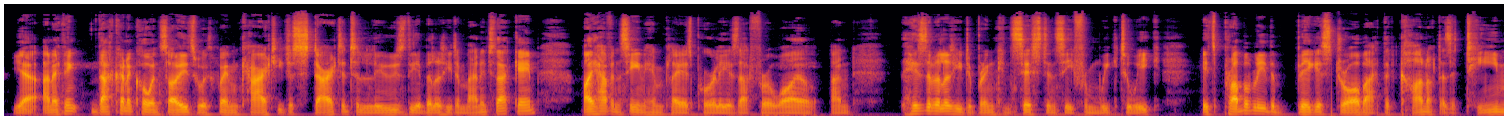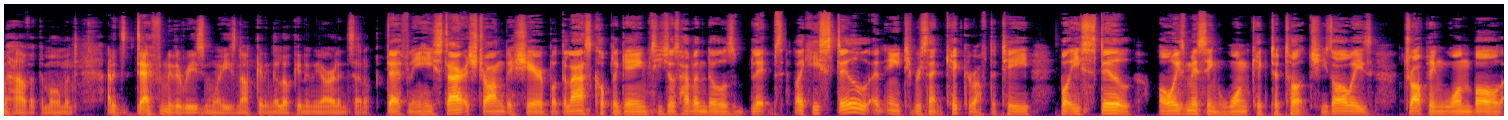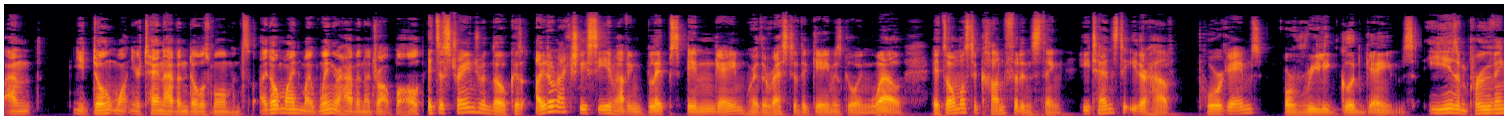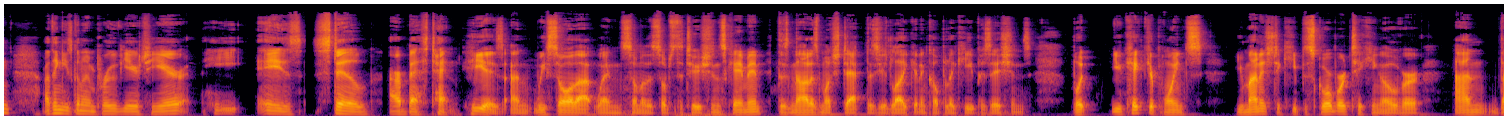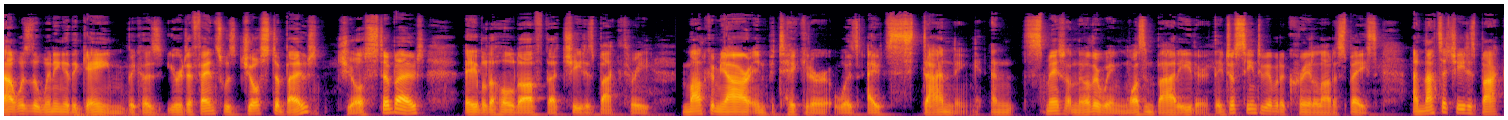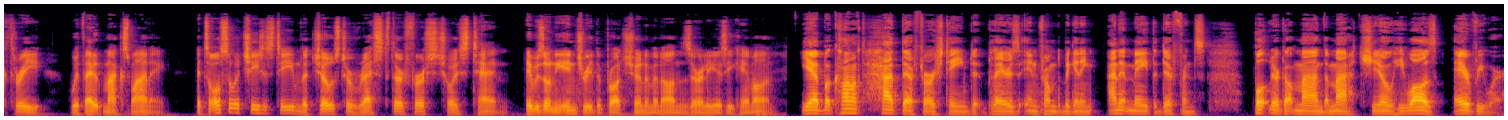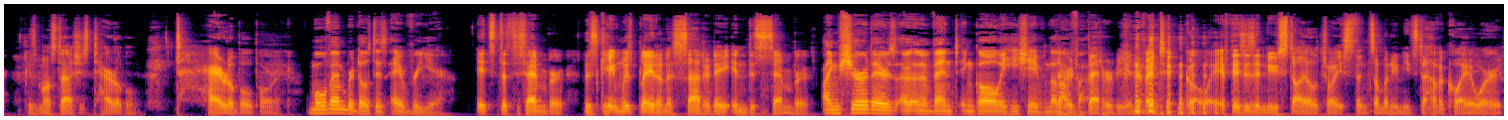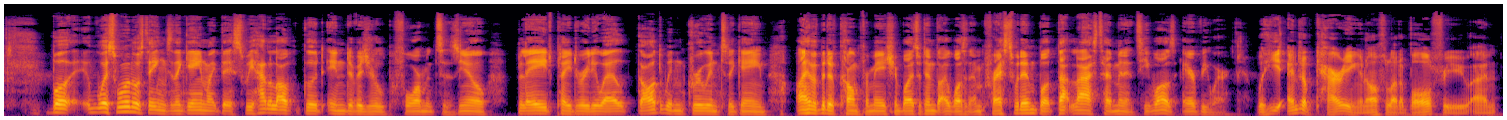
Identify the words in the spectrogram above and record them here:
Yeah, and I think that kind of coincides with when Carty just started to lose the ability to manage that game. I haven't seen him play as poorly as that for a while, and his ability to bring consistency from week to week, it's probably the biggest drawback that Connacht as a team have at the moment, and it's definitely the reason why he's not getting a look in in the Ireland setup. Definitely. He started strong this year, but the last couple of games, he's just having those blips. Like, he's still an 80% kicker off the tee, but he's still always missing one kick to touch. He's always dropping one ball, and you don't want your 10 having those moments. I don't mind my winger having a drop ball. It's a strange one though, because I don't actually see him having blips in game where the rest of the game is going well. It's almost a confidence thing. He tends to either have poor games or really good games. He is improving. I think he's going to improve year to year. He is still our best 10. He is, and we saw that when some of the substitutions came in. There's not as much depth as you'd like in a couple of key positions. But you kicked your points, you managed to keep the scoreboard ticking over, and that was the winning of the game because your defense was just about, just about able to hold off that Cheetah's back three. Malcolm Yar in particular was outstanding, and Smith on the other wing wasn't bad either. They just seemed to be able to create a lot of space, and that's a Cheetah's back three without Max Wane. It's also a Cheetahs team that chose to rest their first choice 10. It was only injury that brought Shunaman on as early as he came on. Yeah, but Connacht had their first team players in from the beginning, and it made the difference. Butler got man the match. You know, he was everywhere. His mustache is terrible. Terrible, Padraig. Movember does this every year. It's the December. This game was played on a Saturday in December. I'm sure there's a- an event in Galway he's shaving that There off. at. better be an event in Galway. If this is a new style choice, then somebody needs to have a quiet word. But it was one of those things in a game like this. We had a lot of good individual performances. You know, Blade played really well. Godwin grew into the game. I have a bit of confirmation bias with him that I wasn't impressed with him, but that last 10 minutes, he was everywhere. Well, he ended up carrying an awful lot of ball for you and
